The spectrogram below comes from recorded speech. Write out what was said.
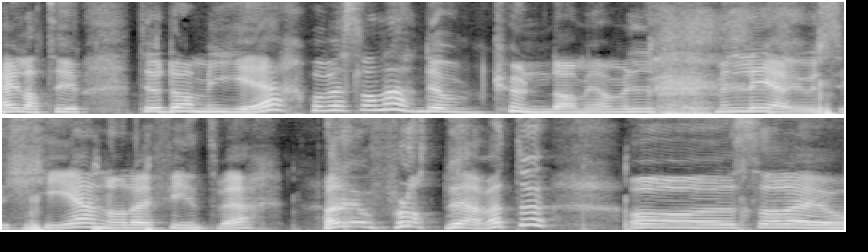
hele tida. Det er jo det vi gjør på Vestlandet. Det er jo kun det vi gjør. Vi ler jo ikke helt når det er fint vær. Ja, det er jo flott vær, vet du! Og så det er jo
